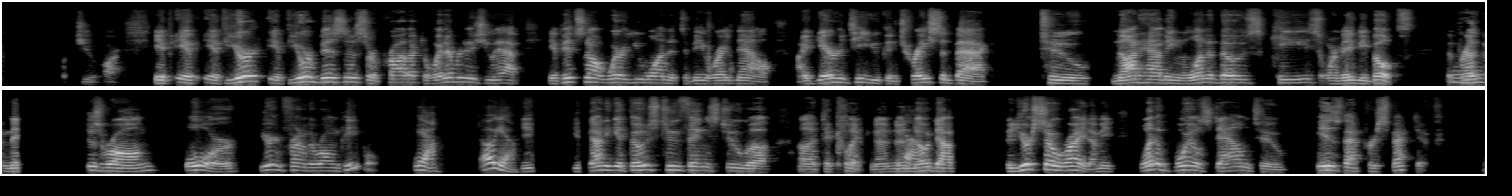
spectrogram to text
what you are? If if if your if your business or product or whatever it is you have if it's not where you want it to be right now i guarantee you can trace it back to not having one of those keys or maybe both. The mm-hmm. president is wrong or you're in front of the wrong people. Yeah. Oh yeah. You, you've got to get those two things to uh, uh, to click. No, no, yeah. no doubt. But you're so right. I mean, what it boils down to is that perspective.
